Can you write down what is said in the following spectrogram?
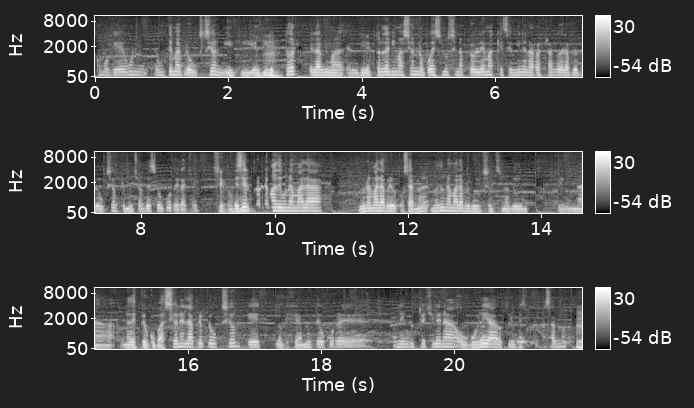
como que es un, es un tema de producción y, y el Mm. director, el, anima- el director de animación no puede solucionar problemas que se vienen arrastrando de la preproducción, que muchas veces ocurre, ¿cachai? Sí, pues. Es el problema de una mala, de una mala, pre- o sea, no, no de una mala preproducción, sino que de, un- de una, una despreocupación en la preproducción, que es lo que generalmente ocurre en la industria chilena, o ocurría, creo que está pasando. Mm.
